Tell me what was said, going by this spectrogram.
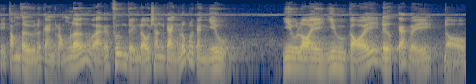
cái tâm từ nó càng rộng lớn và cái phương tiện độ sanh càng lúc nó càng nhiều. Nhiều loài nhiều cõi được các vị độ.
